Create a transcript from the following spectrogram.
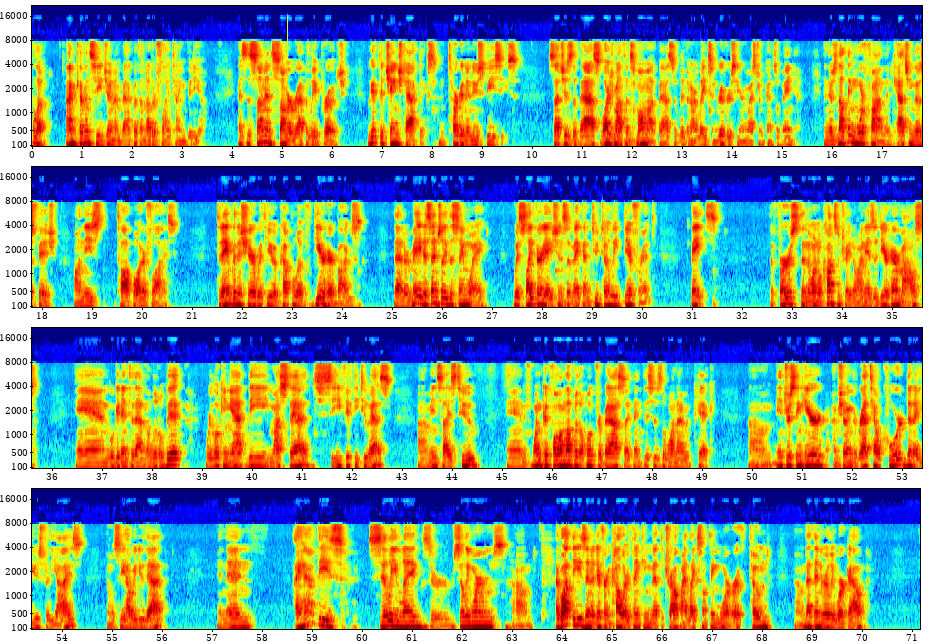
Hello, I'm Kevin Sieja and I'm back with another fly time video. As the sun and summer rapidly approach, we have to change tactics and target a new species, such as the bass, largemouth and smallmouth bass that live in our lakes and rivers here in western Pennsylvania. And there's nothing more fun than catching those fish on these top water flies. Today I'm going to share with you a couple of deer hair bugs that are made essentially the same way, with slight variations that make them two totally different baits. The first and the one we'll concentrate on is a deer hair mouse, and we'll get into that in a little bit. We're looking at the Mustad C52S um, in size 2. And if one could fall in love with a hook for bass, I think this is the one I would pick. Um, interesting here, I'm showing the rat tail cord that I use for the eyes, and we'll see how we do that. And then I have these Sili Legs or Sili Worms. Um, I bought these in a different color thinking that the trout might like something more earth toned. Um, that didn't really work out.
